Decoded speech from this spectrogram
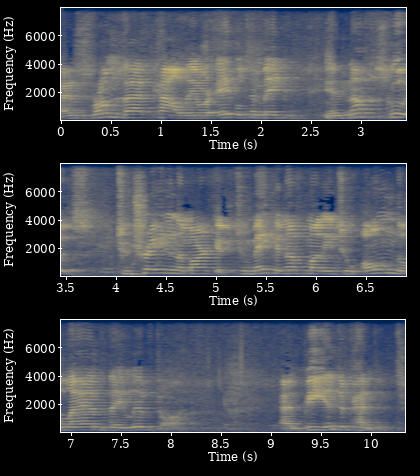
And from that cow, they were able to make enough goods to trade in the market, to make enough money to own the land they lived on, and be independent.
